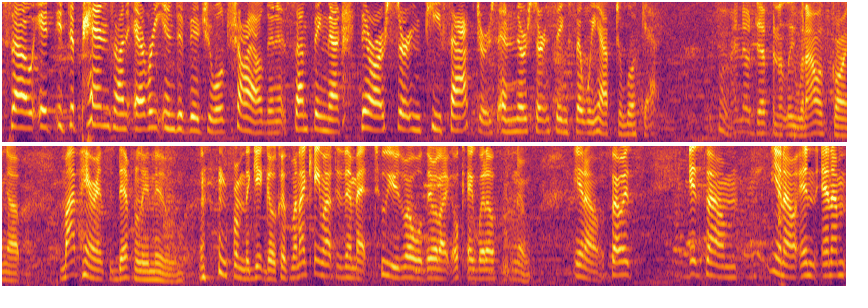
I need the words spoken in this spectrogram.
So it, it depends on every individual child, and it's something that there are certain key factors, and there are certain things that we have to look at. Hmm. I know definitely when I was growing up my parents definitely knew from the get go because when I came out to them at two years old, they were like, "Okay, what else is new?" You know. So it's it's um you know, and and I'm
